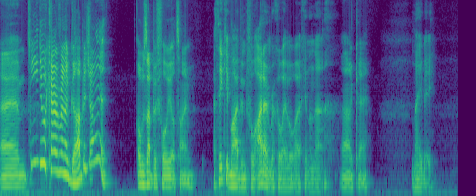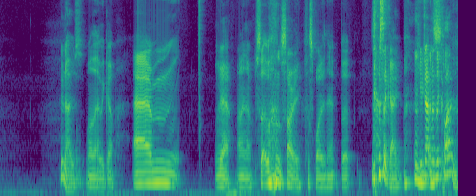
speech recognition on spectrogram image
um, did you do a caravan of garbage on it, or was that before your time? I think it might have been before. I don't recall ever working on that. Oh, okay, Maybe. Who knows? well there we go. Um, yeah, I don't know. So sorry for spoiling it, but That's okay. Hugh Jackman's a clone.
